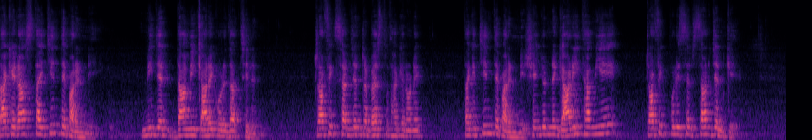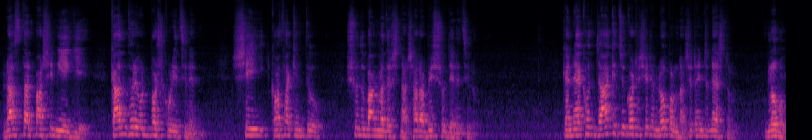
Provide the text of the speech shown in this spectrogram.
তাকে রাস্তায় চিনতে পারেননি নিজের দামি কারে করে যাচ্ছিলেন। ট্রাফিক সার্জেন্টরা ব্যস্ত থাকেন অনেক, তাকে চিনতে পারেননি। সেই জন্য গাড়ি থামিয়ে ট্রাফিক পুলিশের সার্জেন্টকে রাস্তার পাশে নিয়ে গিয়ে কান ধরে উঠবস করিয়েছিলেন। সেই কথা কিন্তু শুধু বাংলাদেশ না, সারা বিশ্ব জেনেছিল। কেন এখন যা কিছু ঘটে সেটা লোকাল না, সেটা ইন্টারন্যাশনাল গ্লোবাল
